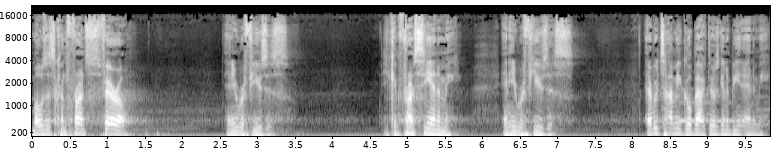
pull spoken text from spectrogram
Moses confronts Pharaoh and he refuses. He confronts the enemy and he refuses. Every time you go back, there's going to be an enemy.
